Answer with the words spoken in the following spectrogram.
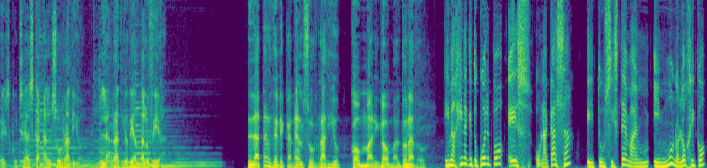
Escuchas Canal Sur Radio, la radio de Andalucía. La tarde de Canal Sur Radio con Mariló Maldonado. Imagina que tu cuerpo es una casa y tu sistema inmunológico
